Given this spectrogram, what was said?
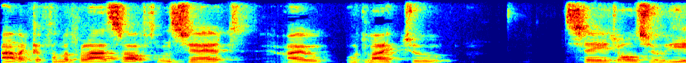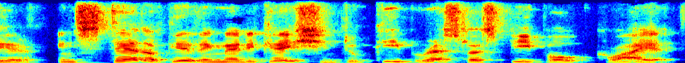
Anneke van der Plaats often said, I would like to say it also here, instead of giving medication to keep restless people quiet,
